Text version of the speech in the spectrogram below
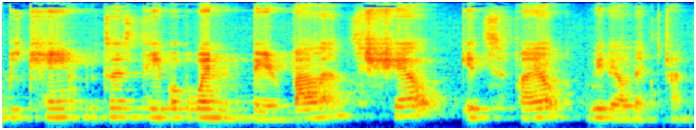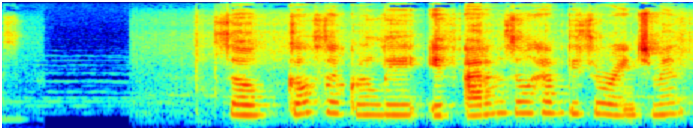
became so stable when their valence shell is filled with electrons. So, consequently, if atoms don't have this arrangement,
